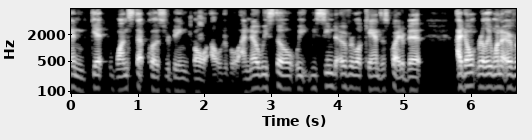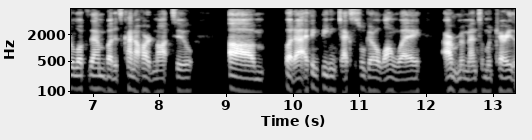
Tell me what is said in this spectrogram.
and get one step closer to being bowl eligible. I know we still we we seem to overlook Kansas quite a bit. I don't really want to overlook them, but it's kind of hard not to. Um, but I think beating Texas will go a long way. Our momentum would carry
